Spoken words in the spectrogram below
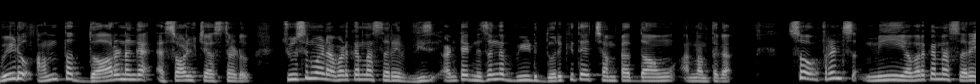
వీడు అంత దారుణంగా అసాల్ట్ చేస్తాడు. చూసిన వాడు ఎవరికన్నా సరే విజ్- అంటే నిజంగా వీడు దొరికితే చంపేద్దాము అన్నంతగా. సో ఫ్రెండ్స్ మీ ఎవరికన్నా సరే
